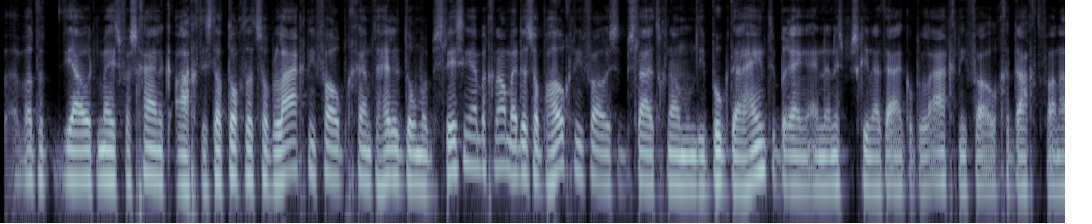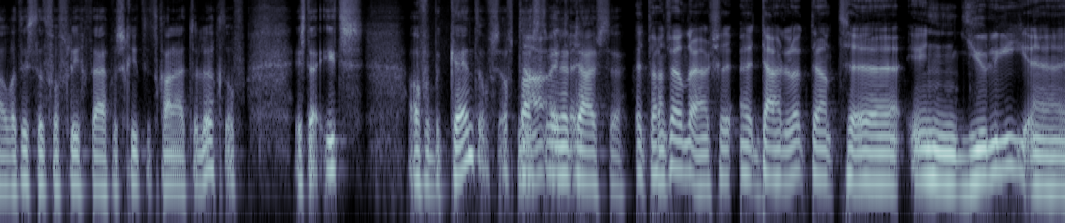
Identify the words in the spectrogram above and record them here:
wat het jou het meest waarschijnlijk acht? Is dat toch dat ze op laag niveau op een gegeven moment een hele domme beslissing hebben genomen? Dus op hoog niveau is het besluit genomen om die boek daarheen te brengen. En dan is misschien uiteindelijk op laag niveau gedacht van... oh, wat is dat voor vliegtuig? We schieten het gewoon uit de lucht. Of is daar iets over bekend of, of tasten nou, we in het, het duister? Het was wel duister, duidelijk dat uh, in juli uh,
